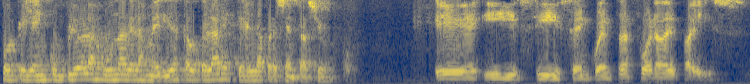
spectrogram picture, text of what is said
porque ya incumplió una de las medidas cautelares que es la presentación. Eh, y si se encuentra fuera del país,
